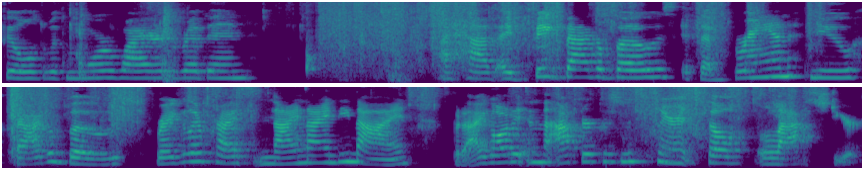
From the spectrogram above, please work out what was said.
filled with more wired ribbon. I have a big bag of bows. It's a brand new bag of bows. Regular price $9.99, but I got it in the after Christmas clearance sale last year.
